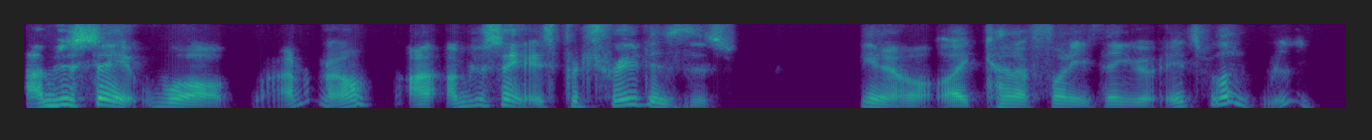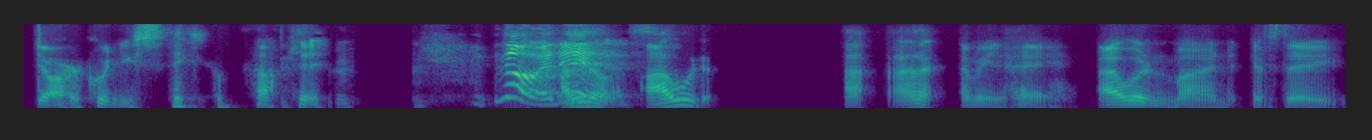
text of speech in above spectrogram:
I'm just saying, well, I don't know. I, I'm just saying it's portrayed as this, you know, like kind of funny thing. but It's like really dark when you think about it. No, it I don't know. I would, I, I, I mean, hey, I wouldn't mind if they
